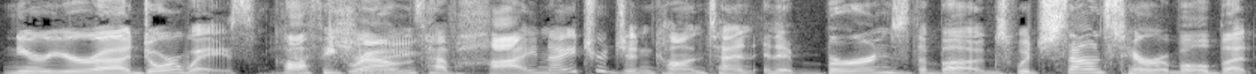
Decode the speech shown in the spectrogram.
near your uh, doorways. Coffee grounds have high nitrogen content, and it burns the bugs, which sounds terrible, but.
